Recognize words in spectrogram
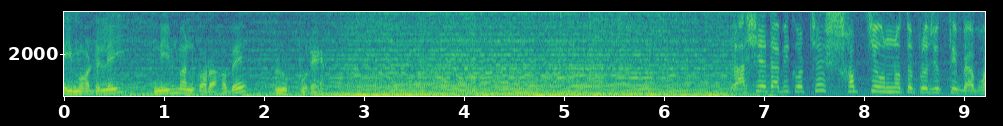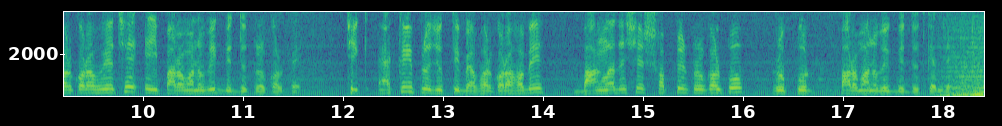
এই মডেলেই নির্মাণ করা হবে রূপপুরে। রাশিয়া দাবি করছে, সবচেয়ে উন্নত প্রযুক্তি ব্যবহার করা হয়েছে এই পারমাণবিক বিদ্যুৎ প্রকল্পে। ঠিক একই প্রযুক্তি ব্যবহার করা হবে বাংলাদেশের স্বপ্নের প্রকল্প রূপপুর পারমাণবিক বিদ্যুৎ কেন্দ্রে।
